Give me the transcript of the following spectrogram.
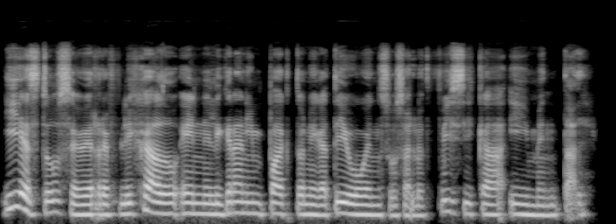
Y esto se ve reflejado en el gran impacto negativo en su salud física y mental.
